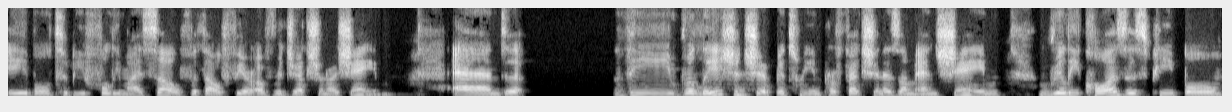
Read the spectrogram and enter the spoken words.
able to be fully myself without fear of rejection or shame. And uh, the relationship between perfectionism and shame really causes people,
